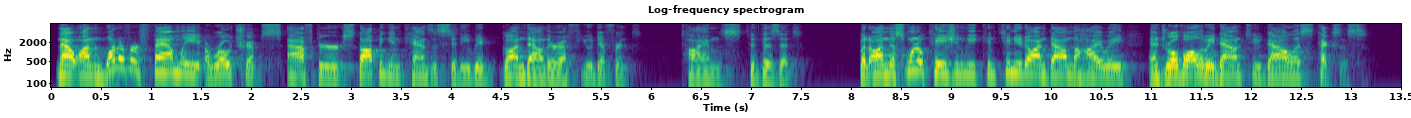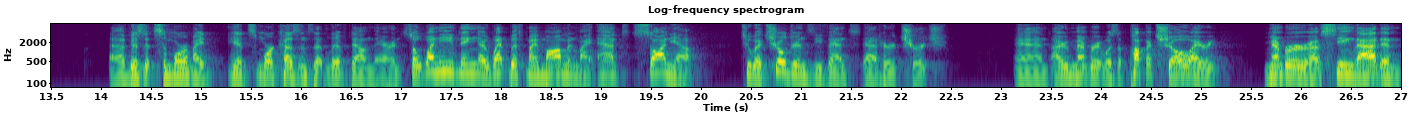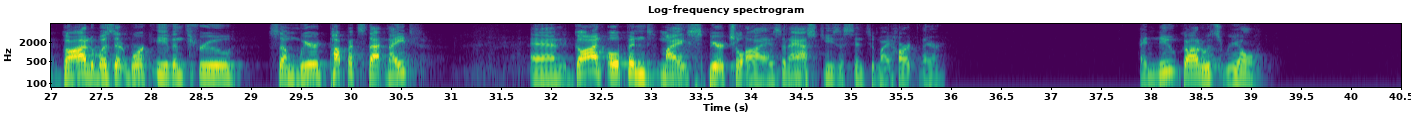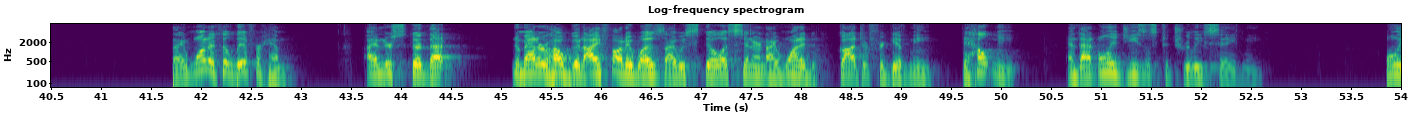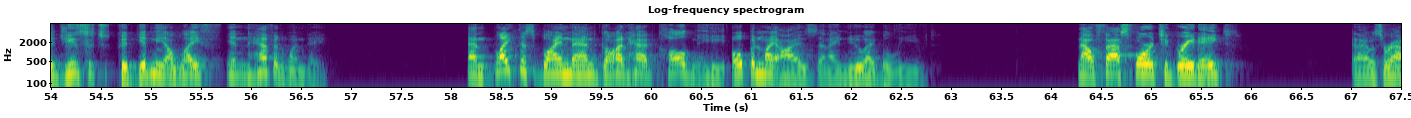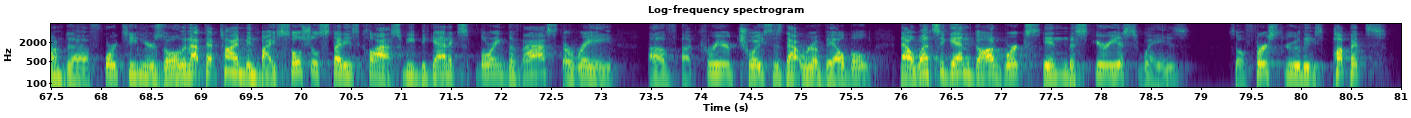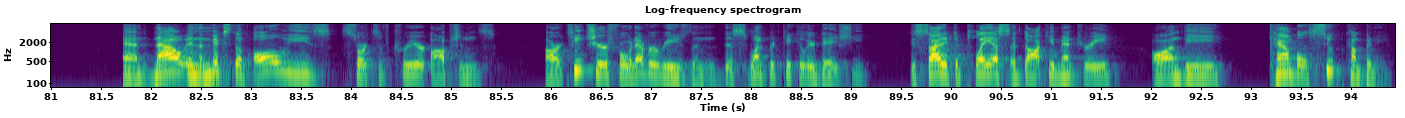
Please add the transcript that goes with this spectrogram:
now, on one of our family road trips after stopping in Kansas City, we'd gone down there a few different times to visit. But on this one occasion, we continued on down the highway and drove all the way down to Dallas, Texas. Uh, visit some more of my, he had some more cousins that lived down there. And so one evening, I went with my mom and my aunt Sonia to a children's event at her church. And I remember it was a puppet show. I remember uh, seeing that, and God was at work even through some weird puppets that night. And God opened my spiritual eyes and I asked Jesus into my heart there. I knew God was real. I wanted to live for him. I understood that no matter how good I thought I was, I was still a sinner and I wanted God to forgive me, to help me, and that only Jesus could truly save me. Only Jesus could give me a life in heaven one day. And like this blind man, God had called me. He opened my eyes, and I knew I believed. Now, fast forward to grade eight, and I was around uh, 14 years old. And at that time, in my social studies class, we began exploring the vast array of uh, career choices that were available. Now, once again, God works in mysterious ways. So, first through these puppets, and now in the midst of all these sorts of career options, our teacher, for whatever reason, this one particular day, she decided to play us a documentary on the Campbell Soup Company.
